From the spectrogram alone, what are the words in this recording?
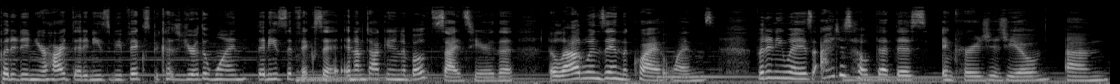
put it in your heart that it needs to be fixed because you're the one that needs to fix it. And I'm talking to both sides here, the the loud ones and the quiet ones. But anyways, I just hope that this encourages you. Um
